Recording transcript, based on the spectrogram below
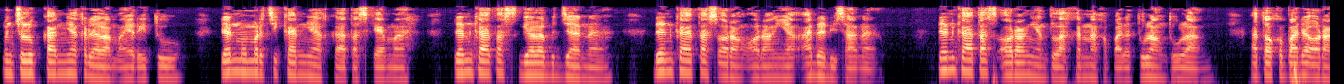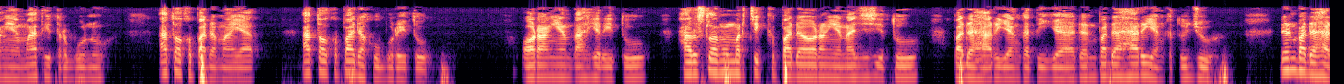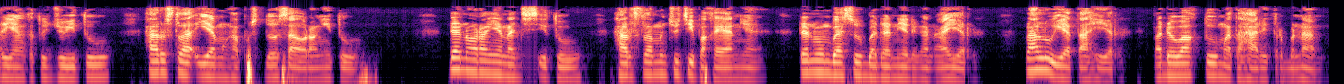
mencelupkannya ke dalam air itu, dan memercikannya ke atas kemah, dan ke atas segala bejana, dan ke atas orang-orang yang ada di sana, dan ke atas orang yang telah kena kepada tulang-tulang atau kepada orang yang mati terbunuh, atau kepada mayat, atau kepada kubur itu. Orang yang tahir itu haruslah memercik kepada orang yang najis itu pada hari yang ketiga dan pada hari yang ketujuh. Dan pada hari yang ketujuh itu haruslah ia menghapus dosa orang itu. Dan orang yang najis itu haruslah mencuci pakaiannya dan membasuh badannya dengan air. Lalu ia tahir pada waktu matahari terbenam.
